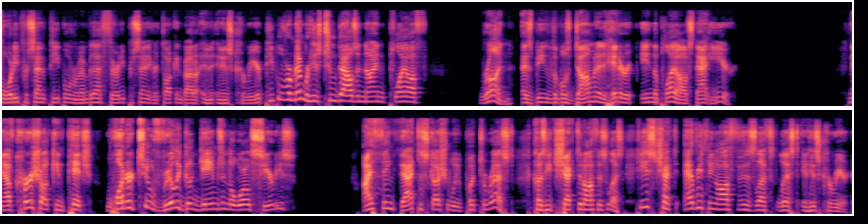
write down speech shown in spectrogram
40% of people remember that. 30% if you're talking about in, in his career. People remember his 2009 playoff run as being the most dominant hitter in the playoffs that year. Now, if Kershaw can pitch one or two really good games in the World Series, I think that discussion will be put to rest because he checked it off his list. He's checked everything off of his left list in his career.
